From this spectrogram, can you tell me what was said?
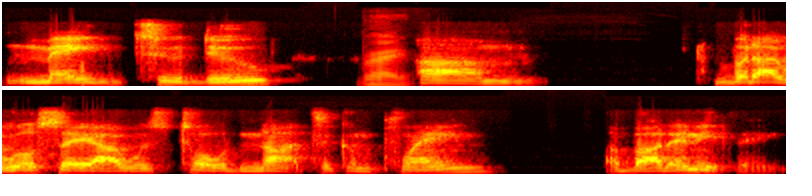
made to do. Right. Um, but I will say I was told not to complain about anything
